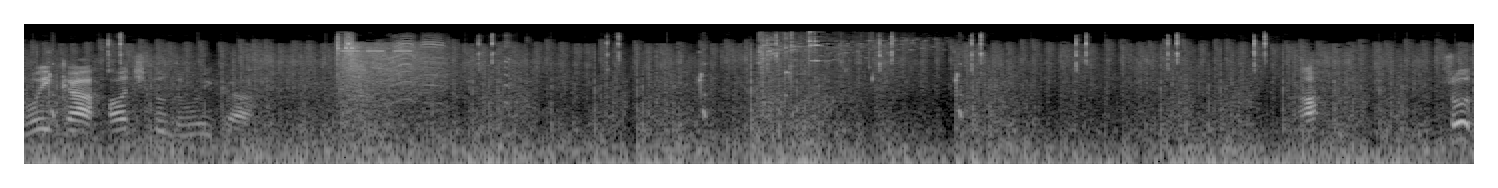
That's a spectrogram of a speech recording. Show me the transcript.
Dwójka, chodź tu dwójka. Przód.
